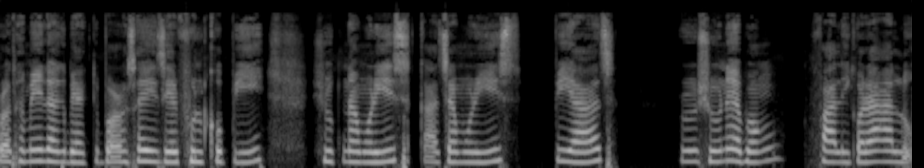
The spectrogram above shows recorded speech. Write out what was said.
প্রথমেই লাগবে একটি বড় সাইজের ফুলকপি, শুকনা মরিচ কাঁচামরিচ পেঁয়াজ, রসুন এবং ফালি করা আলু।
